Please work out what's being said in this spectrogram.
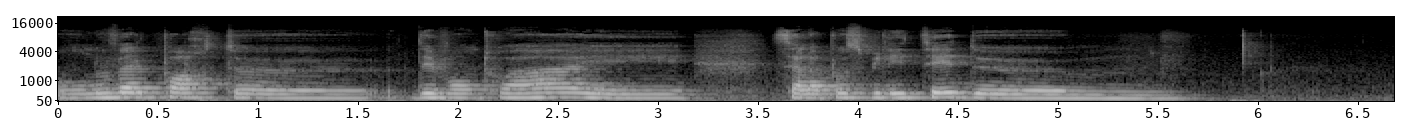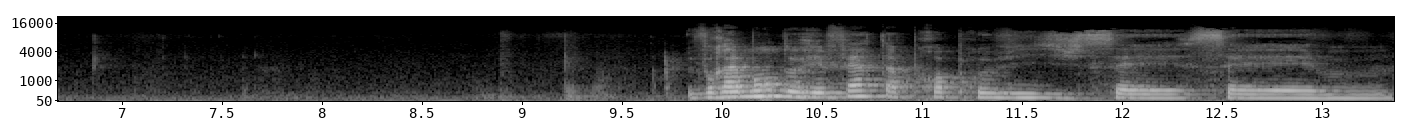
une nouvelle porte euh, devant toi et c'est la possibilité de hum, vraiment de refaire ta propre vie. C'est, hum,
